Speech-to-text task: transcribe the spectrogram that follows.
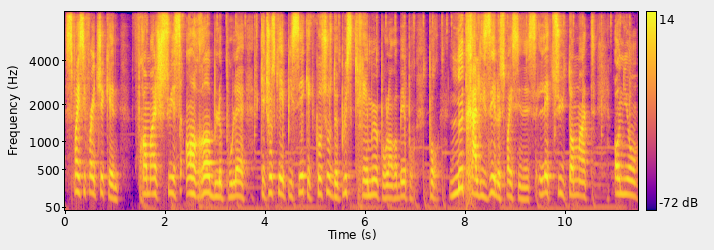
Spicy fried chicken. Fromage suisse enrobe le poulet. Quelque chose qui est épicé, quelque chose de plus crémeux pour l'enrober, pour, pour neutraliser le spiciness. Laitue, tomate, oignon,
